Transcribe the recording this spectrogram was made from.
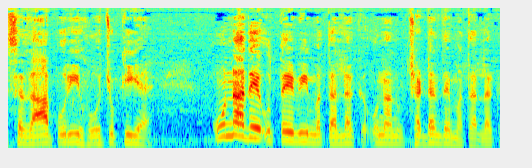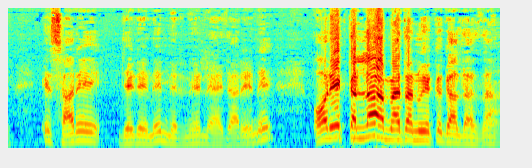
ਸਜ਼ਾ ਪੂਰੀ ਹੋ ਚੁੱਕੀ ਹੈ, ਉਹਨਾਂ ਦੇ ਉੱਤੇ ਵੀ ਮੁਤਲਕ ਉਹਨਾਂ ਨੂੰ ਛੱਡਣ ਦੇ ਮੁਤਲਕ ਇਹ ਸਾਰੇ ਜਿਹੜੇ ਨੇ ਨਿਰਣੇ ਲੈ ਜਾ ਰਹੇ ਨੇ। ਔਰ ਇਹ ਕੱਲਾ ਮੈਂ ਤੁਹਾਨੂੰ ਇੱਕ ਗੱਲ ਦੱਸਦਾ,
